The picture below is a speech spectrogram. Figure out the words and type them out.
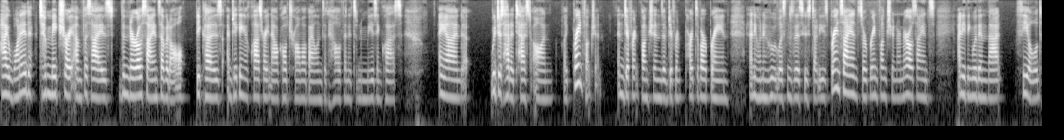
I wanted to make sure I emphasized the neuroscience of it all because I'm taking a class right now called Trauma, Violence, and Health, and it's an amazing class. And we just had a test on like brain function and different functions of different parts of our brain. Anyone who listens to this who studies brain science or brain function or neuroscience, anything within that field,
